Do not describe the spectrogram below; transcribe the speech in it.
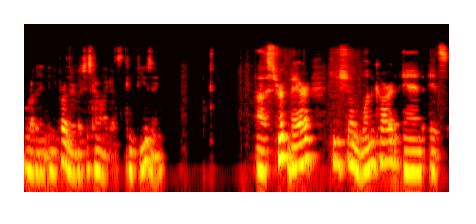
rub it in any further, but it's just kind of like a, confusing. Uh, Strip Bear, he's shown one card, and it's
